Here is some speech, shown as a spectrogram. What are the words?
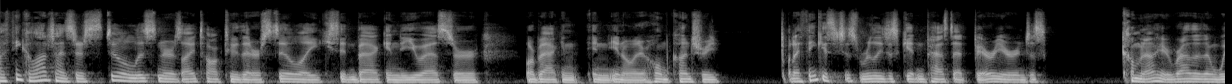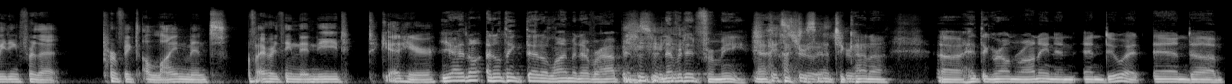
I think a lot of times there's still listeners I talk to that are still like sitting back in the U.S. or or back in, in you know their home country, but I think it's just really just getting past that barrier and just coming out here rather than waiting for that perfect alignment of everything they need to get here. Yeah, I don't. I don't think that alignment ever happens. It never did for me. It's I true, just had to kind of uh, hit the ground running and and do it. And um,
